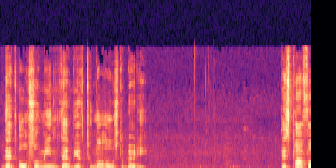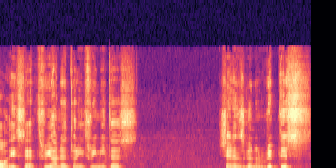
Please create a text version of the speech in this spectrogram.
that also means that we have two more holes to birdie. This par 4 is at 323 meters. Shannon's gonna rip this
